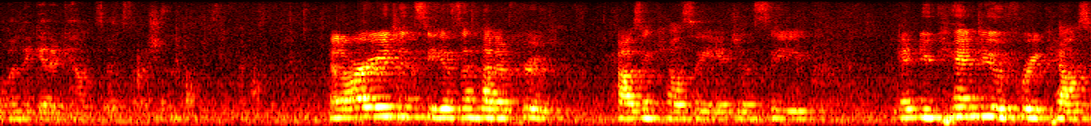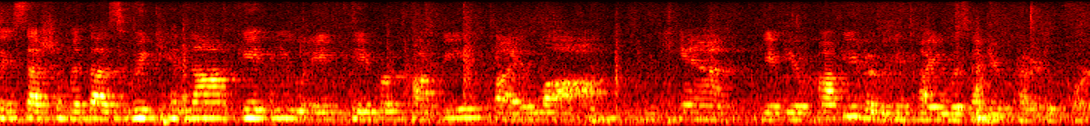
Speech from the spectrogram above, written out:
when they get a counseling session. And our agency is a HUD-approved housing counseling agency, and you can do a free counseling session with us. We cannot give you a paper copy by law. Can't give you a copy, but we can tell you what's on your credit report.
